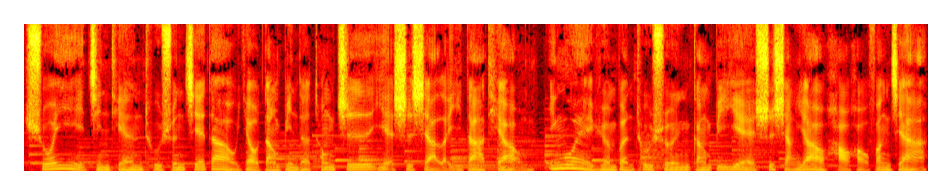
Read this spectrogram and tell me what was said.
所以今天兔孙接到要当兵的通知，也是吓了一大跳。因为原本兔孙刚毕业是想要好好放假，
